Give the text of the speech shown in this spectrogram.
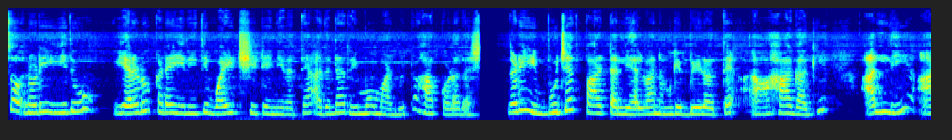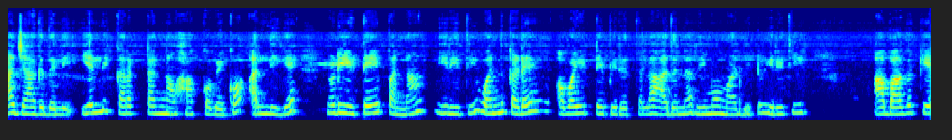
ಸೊ, ನೋಡಿ, ಇದು ಎರಡೂ ಕಡೆ ಈ ರೀತಿ ವೈಟ್ ಶೀಟ್ ಏನಿರುತ್ತೆ, ಅದನ್ನು ರಿಮೂವ್ ಮಾಡಿಬಿಟ್ಟು ಹಾಕ್ಕೊಳ್ಳೋದಷ್ಟೇ ನೋಡಿ, ಈ ಭುಜದ ಪಾರ್ಟಲ್ಲಿ ಅಲ್ವಾ ನಮಗೆ ಬೀಳುತ್ತೆ ಹಾಗಾಗಿ ಅಲ್ಲಿ, ಆ ಜಾಗದಲ್ಲಿ ಎಲ್ಲಿ ಕರೆಕ್ಟಾಗಿ ನಾವು ಹಾಕ್ಕೋಬೇಕೋ ಅಲ್ಲಿಗೆ, ನೋಡಿ, ಈ ಟೇಪನ್ನು ಈ ರೀತಿ ಒಂದು ಕಡೆ ವೈಟ್ ಟೇಪ್ ಇರುತ್ತಲ್ಲ, ಅದನ್ನು ರಿಮೂವ್ ಮಾಡಿಬಿಟ್ಟು ಈ ರೀತಿ ಆ ಭಾಗಕ್ಕೆ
